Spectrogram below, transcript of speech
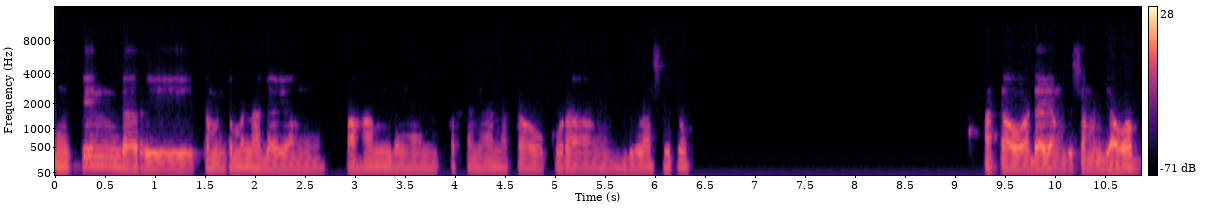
Mungkin dari teman-teman ada yang paham dengan pertanyaan atau kurang jelas gitu? Atau ada yang bisa menjawab?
